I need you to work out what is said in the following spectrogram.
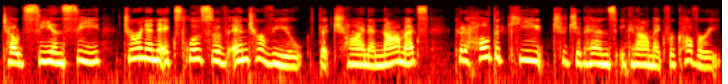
told CNC during an exclusive interview that Chinanomics could hold the key to Japan's economic recovery.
